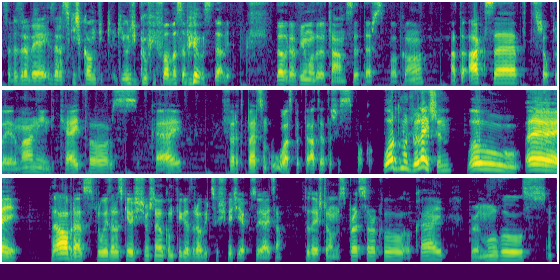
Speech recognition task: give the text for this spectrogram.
Sobie zrobię zaraz jakiś config, jakiegoś goofy foba sobie ustawię. Dobra, View Model Champsy, też spoko. Auto Accept, Show Player Money, Indicators, ok. Third Person, uuu, Aspektacja też jest spoko. Word Modulation, wow, ej. Dobra, spróbuję zaraz jakiegoś śmiesznego konfiga zrobić, co świeci jak psu jajca. Tutaj jeszcze mamy Spread Circle, ok. Removals, ok,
